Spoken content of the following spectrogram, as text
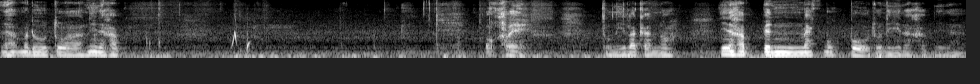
นะครับมาดูตัวนี่นะครับโอเค ตรงนี้แล้วกันเนาะนี่นะครับเป็น macbook pro ตัวนี้นะครับนี่นะฮะ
